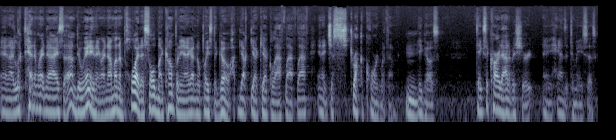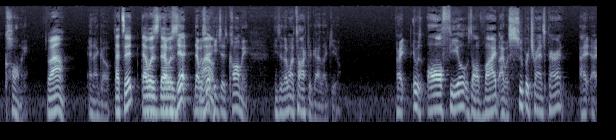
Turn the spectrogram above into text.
And I looked at him right now. I said, I don't do anything right now. I'm unemployed. I sold my company and I got no place to go. Yuck, yuck, yuck, laugh, laugh, laugh. And it just struck a chord with him. Hmm. He goes, takes a card out of his shirt and he hands it to me. He says, Call me. Wow. And I go, That's it? That, was that, was, it. That was wow. it. He says, "Call me." He says, "I want to talk to a guy like you." All right. It was all feel. It was all vibe. I was super transparent. I, I,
